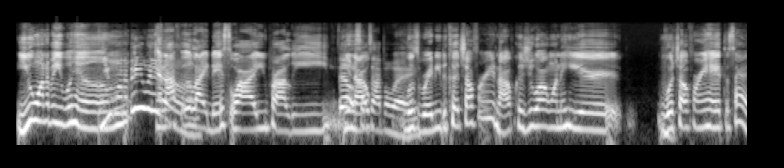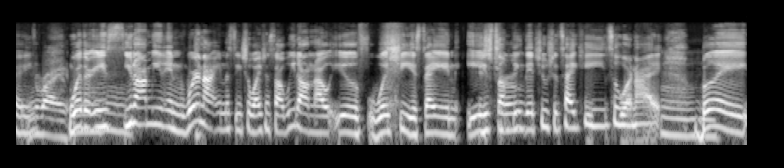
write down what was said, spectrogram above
you want to be with him. You want to be with him, and I feel like that's why you probably Felt you know type of way. was ready to cut your friend off because you don't want to hear what your friend had to say. Right. Whether it's mm-hmm. you know what I mean, and we're not in the situation, so we don't know if what she is saying is It's true. something that you should take heed to or not. Mm-hmm. But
